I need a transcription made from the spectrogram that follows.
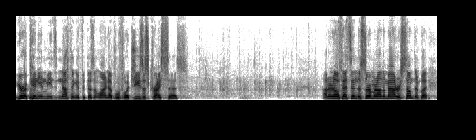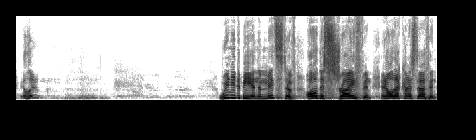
your opinion means nothing if it doesn't line up with what Jesus Christ says. I don't know if that's in the Sermon on the Mount or something, but We need to be in the midst of all this strife and, and all that kind of stuff. And,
